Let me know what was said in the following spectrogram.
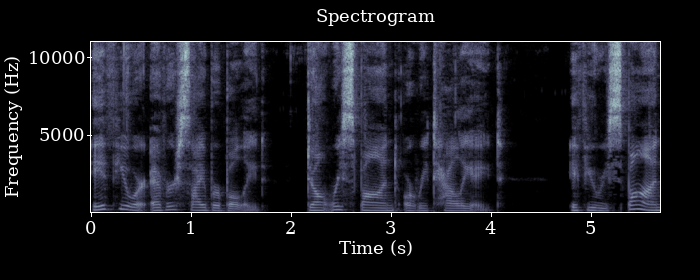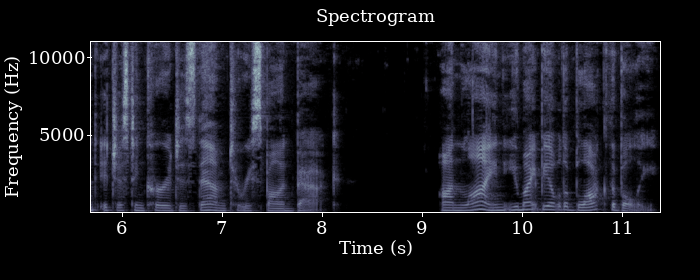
If you are ever cyberbullied, Don't respond or retaliate. If you respond, it just encourages them to respond back. Online, you might be able to block the bully.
